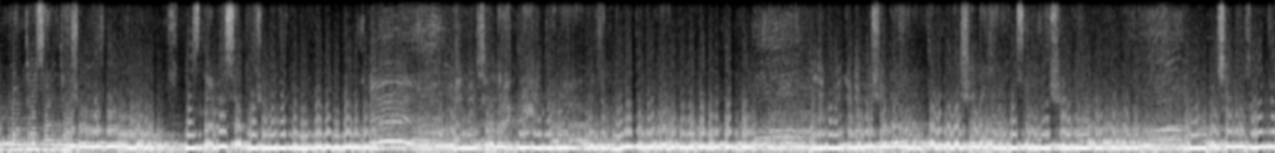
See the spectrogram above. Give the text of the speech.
একমাত্র ছাত্র সংগঠন। ইসলামী ছাত্র সমিতি আল্লাহ সদাকে যারা রোজের বিরত আল্লাহ সদা ফিরতে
